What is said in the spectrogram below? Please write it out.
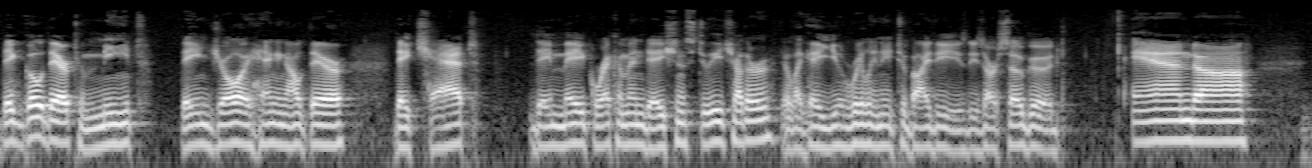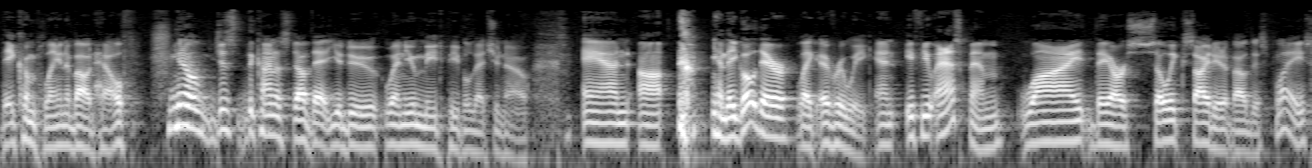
They go there to meet. They enjoy hanging out there. They chat. They make recommendations to each other. They're like, "Hey, you really need to buy these. These are so good." And uh, they complain about health. You know, just the kind of stuff that you do when you meet people that you know. And, uh, and they go there like every week. And if you ask them why they are so excited about this place,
